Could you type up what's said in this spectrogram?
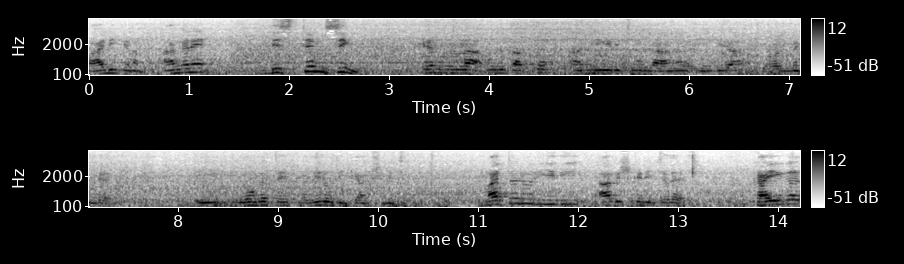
പാലിക്കണം. അങ്ങനെ ഡിസ്റ്റൻസിങ് എന്നുള്ള ഒരു തത്വം അംഗീകരിച്ചുകൊണ്ടാണ് ഇന്ത്യ ഗവൺമെന്റ് ഈ രോഗത്തെ പ്രതിരോധിക്കാൻ ശ്രമിച്ചത്. മറ്റൊരു രീതി ആവിഷ്കരിച്ചത് കൈകൾ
